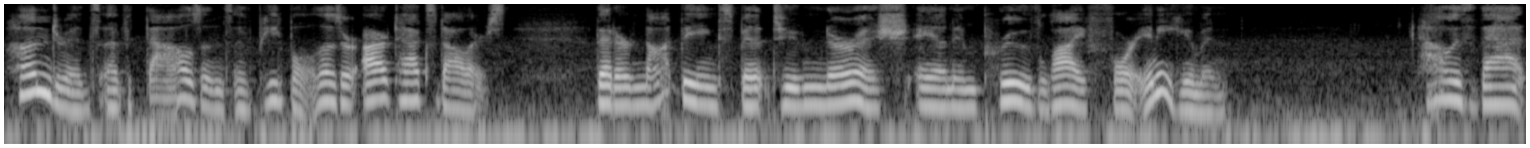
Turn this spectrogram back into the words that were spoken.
Hundreds of thousands of people. Those are our tax dollars that are not being spent to nourish and improve life for any human. How is that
